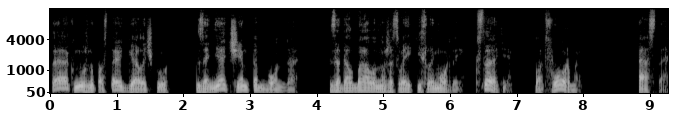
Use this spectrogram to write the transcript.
Так нужно поставить галочку «Занять чем-то Бонда». Задолбал он уже своей кислой мордой. Кстати, платформы. Аста.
